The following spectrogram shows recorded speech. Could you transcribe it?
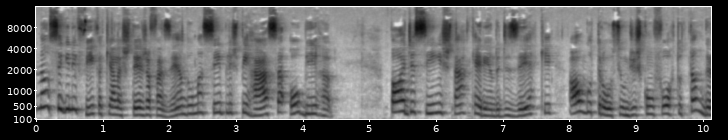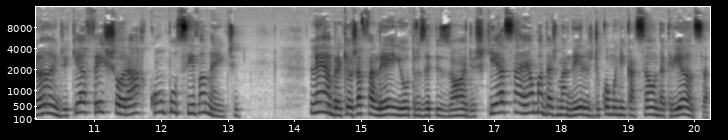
não significa que ela esteja fazendo uma simples pirraça ou birra. Pode sim estar querendo dizer que algo trouxe um desconforto tão grande que a fez chorar compulsivamente. Lembra que eu já falei em outros episódios que essa é uma das maneiras de comunicação da criança,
